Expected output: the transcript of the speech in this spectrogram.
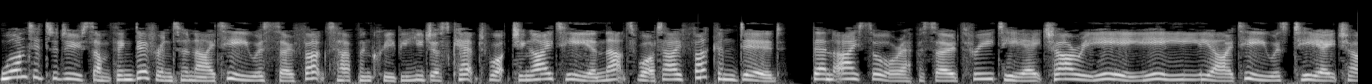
wanted to do something different and IT was so fucked up and creepy you just kept watching IT and that's what I fucking did. Then I saw episode 3 THREEEEIT was THREEEE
